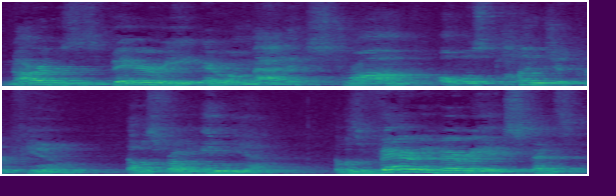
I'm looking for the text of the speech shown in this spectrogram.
Nard was this very aromatic, strong, almost pungent perfume that was from India. That was very, very expensive.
